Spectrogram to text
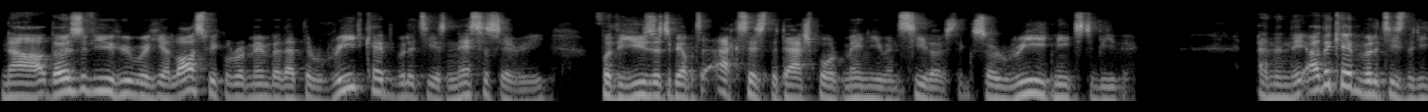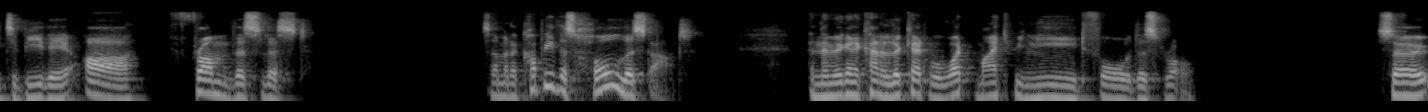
Now, those of you who were here last week will remember that the read capability is necessary for the user to be able to access the dashboard menu and see those things. So read needs to be there. And then the other capabilities that need to be there are from this list. So I'm going to copy this whole list out. And then we're going to kind of look at, well, what might we need for this role? So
